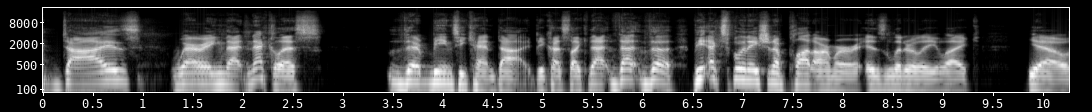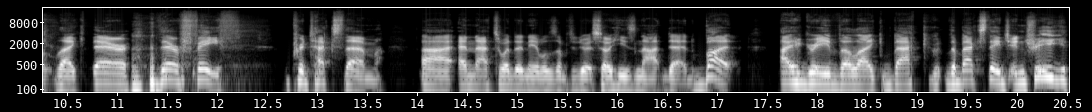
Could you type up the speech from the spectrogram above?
dies wearing that necklace that means he can't die because like that that the the explanation of plot armor is literally like you know like their their faith protects them uh and that's what enables them to do it. So he's not dead. But i agree the like back the backstage intrigue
